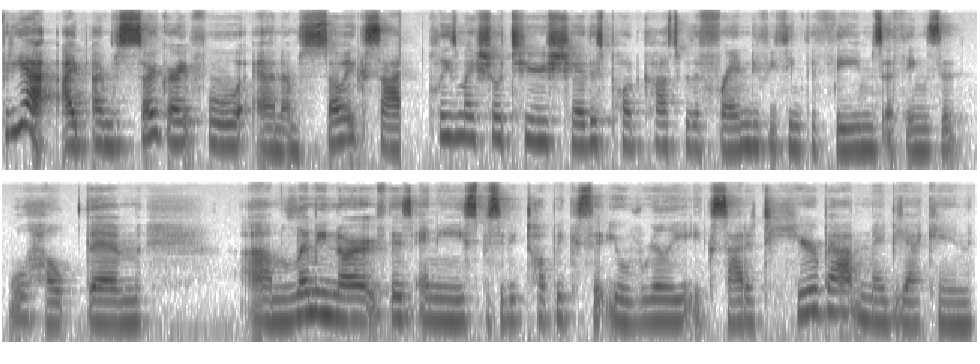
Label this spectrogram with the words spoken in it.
but yeah, I, I'm just so grateful and I'm so excited. Please make sure to share this podcast with a friend if you think the themes are things that will help them. Um, let me know if there's any specific topics that you're really excited to hear about, and maybe I can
